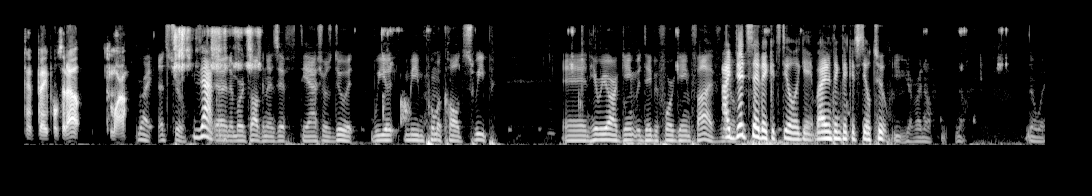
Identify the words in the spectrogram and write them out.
Tampa Bay pulls it out tomorrow. Right. That's true. Exactly. And then we're talking as if the Astros do it. We, uh, me and Puma called sweep, and here we are, game the day before Game Five. I know. did say they could steal a game, but I didn't think they could steal two. You, yeah, right. No, no, no way.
